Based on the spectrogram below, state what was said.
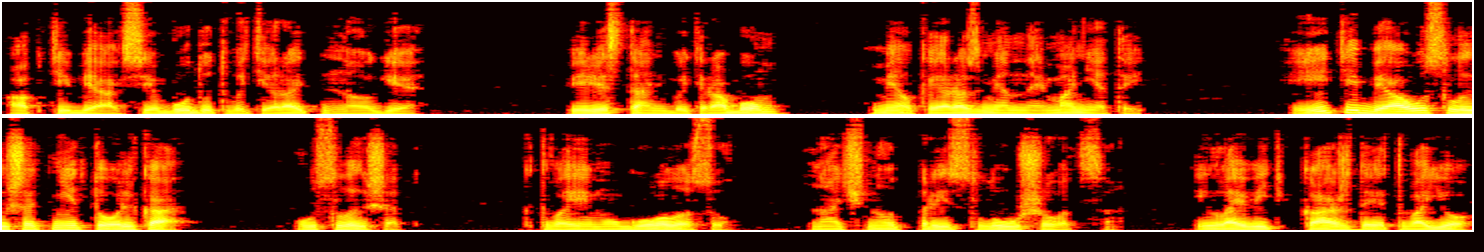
об тебя все будут вытирать ноги. Перестань быть рабом, мелкой разменной монетой. И тебя услышат не только. Услышат. К твоему голосу начнут прислушиваться и ловить каждое твое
